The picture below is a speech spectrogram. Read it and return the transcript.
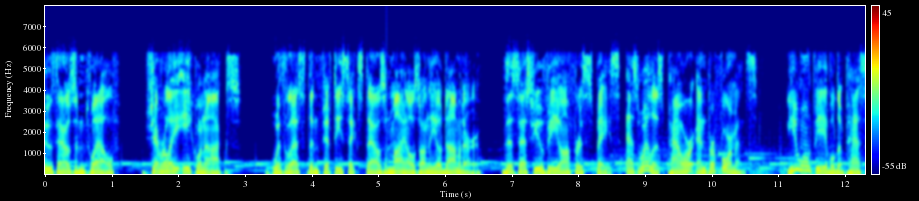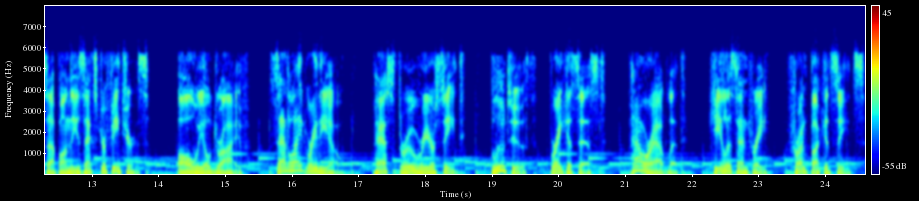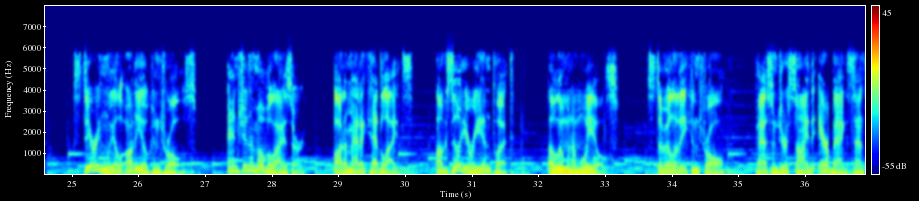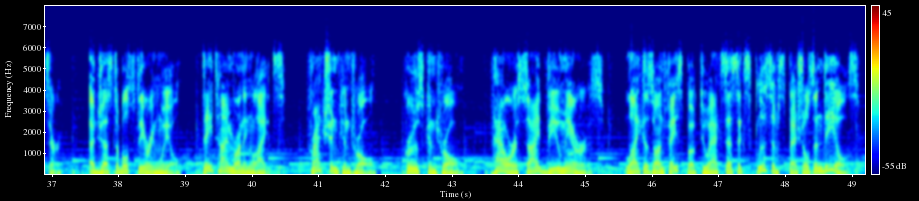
2012 Chevrolet Equinox. With less than 56,000 miles on the odometer, this SUV offers space as well as power and performance. You won't be able to pass up on these extra features. All-wheel drive, satellite radio, pass-through rear seat, Bluetooth, brake assist, power outlet, keyless entry, front bucket seats, steering wheel audio controls, engine immobilizer, automatic headlights, auxiliary input, aluminum wheels, stability control, passenger side airbag sensor, adjustable steering wheel, daytime running lights, traction control, cruise control, power side view mirrors. Like us on Facebook to access exclusive specials and deals.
